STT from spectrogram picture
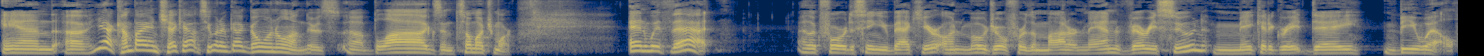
And uh, yeah, come by and check out and see what I've got going on. There's uh, blogs and so much more. And with that, I look forward to seeing you back here on Mojo for the Modern Man very soon. Make it a great day. Be well.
